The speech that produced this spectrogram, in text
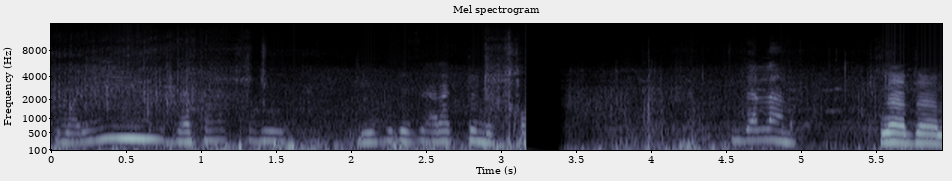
তোমারই ব্যথা হচ্ছে যে কি ফুটেছে আর একটা দেখো দালান না জান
